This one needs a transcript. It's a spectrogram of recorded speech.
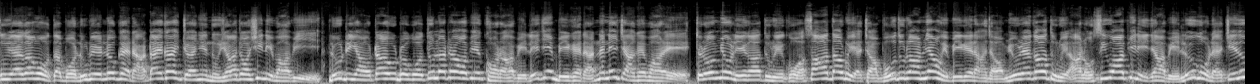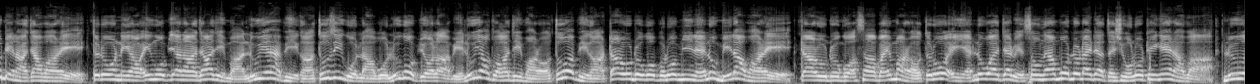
သူရဲ့ကောင်းကိုတပ်ဖို့လူတွေလွတ်ခဲ့တာအတိုက်ခိုက်ကျွမ်းကျင်သူရာကျော်ရှိနေပါပြီလူတယောက်တာဝူတို့ကိုသူ့လက်ထောက်အပြစ်ခေါ်ထားပြီးလေ့ကျင့်ပေးခဲ့တာနှစ်နှစ်ကြာခဲ့ပါတယ်သူတို့မျိုးလေးကသူတွေကိုအစားအသောက်တွေအကြောင်းဘိုးသူတော်မျှဝေပေးခဲ့တာကြောင့်မျိုးတွေကသူတွေအားလုံးစီးပွားဖြစ်နေကြပြီးလူကိုလည်းကျေးဇူးတင်လာကြပါတယ်သူတို့နှစ်ယောက်အိမ်ကိုပြန်လာကြချိန်မှာလူရဲ့အဖေကသူ့စီကိုလာဖို့လူကိုပြောလာပြီးလူရောက်သွားချိန်မှာတော့သူ့အဖေကတာရူတိုကိုဘလို့မြင်လဲလို့မေးလာပါတယ်တာရူတိုကိုအစာပိုင်းမှာတော့သူတို့အိမ်ရဲ့လှုပ်ဝက်ချက်တွေစုံစမ်းဖို့လှုပ်လိုက်တဲ့သရှိုးလို့ထင်ခဲ့တာပါလူက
